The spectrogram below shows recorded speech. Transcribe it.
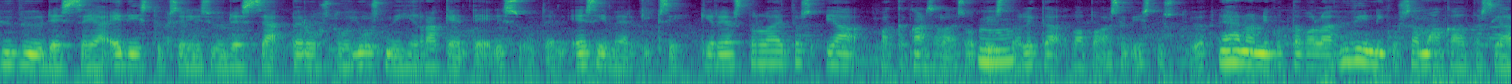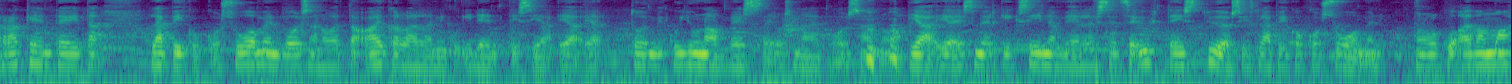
hyvyydessä ja edistyksellisyydessä perustuu just niihin rakenteellisuuteen. Esimerkiksi kirjastolaitos ja vaikka kansalaisopisto, mm. eli vapaa sivistystyö. Nehän on niin kuin tavallaan hyvin niin kuin samankaltaisia rakenteita läpi koko Suomen, voi sanoa, että aika lailla niin kuin identtisiä ja, ja toimii kuin junan vessa, jos näin voi sanoa. Ja, ja esimerkiksi siinä mielessä, että se yhteistyö siis läpi koko Suomen on ollut aivan mahtavaa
